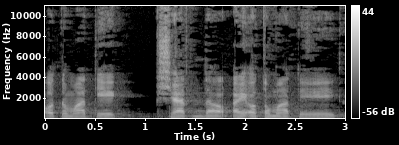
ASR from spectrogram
automatic shutdown ay automatic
